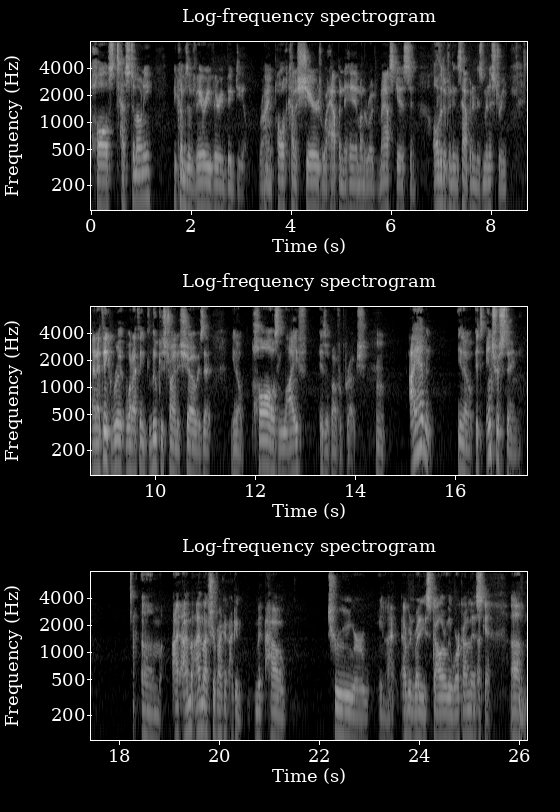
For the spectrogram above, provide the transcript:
Paul's testimony becomes a very, very big deal, right? Paul kind of shares what happened to him on the road to Damascus and all the different things that happened in his ministry. And I think re- what I think Luke is trying to show is that, you know, Paul's life is above reproach. Hmm. I haven't, you know, it's interesting. Um, I, I'm, I'm not sure if I could, I could, how true or, you know, I haven't read any scholarly work on this. Okay, Um,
